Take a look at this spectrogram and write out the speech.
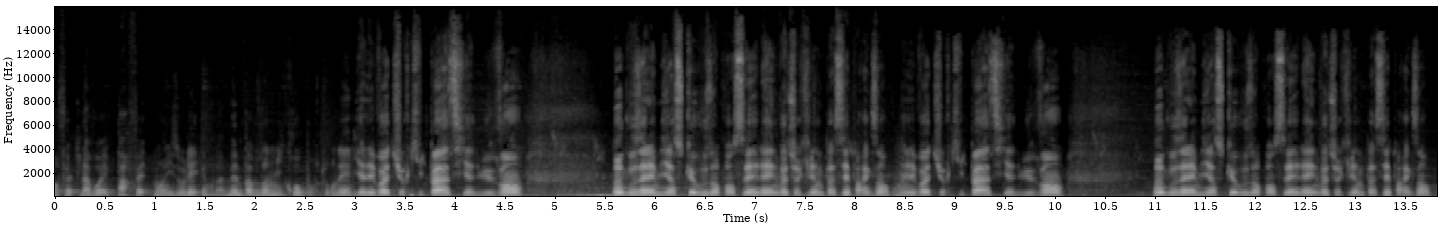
en fait la voix est parfaitement isolée et on n'a même pas besoin de micro pour tourner. Il y a des voitures qui passent, il y a du vent. Donc vous allez me dire ce que vous en pensez. Là, il y a une voiture qui vient de passer par exemple. Il y a des voitures qui passent, il y a du vent. Donc vous allez me dire ce que vous en pensez. Là, il y a une voiture qui vient de passer par exemple.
